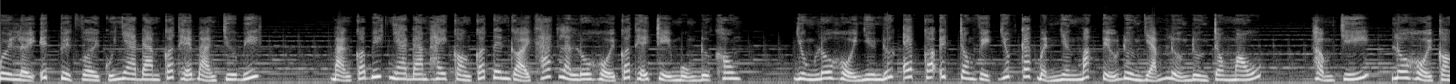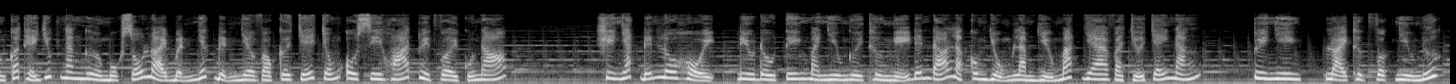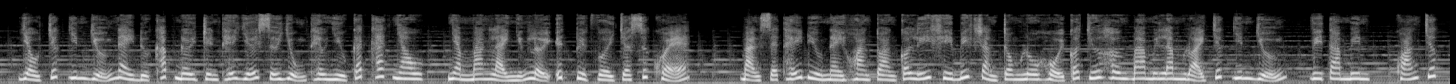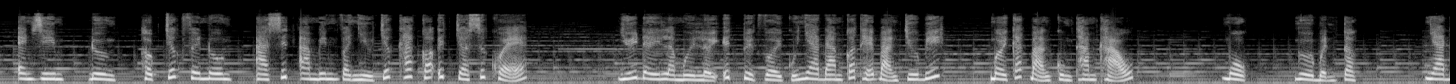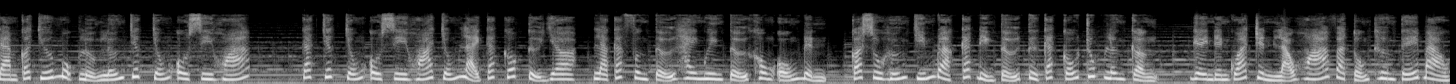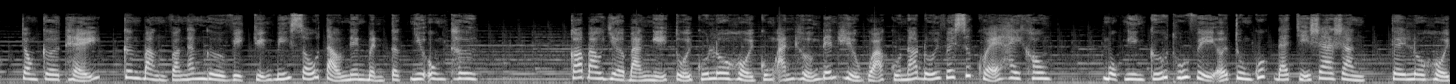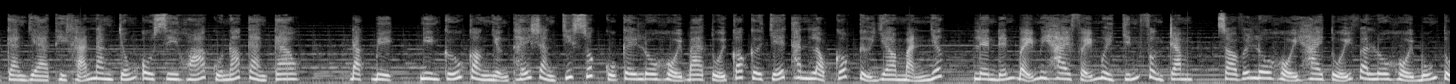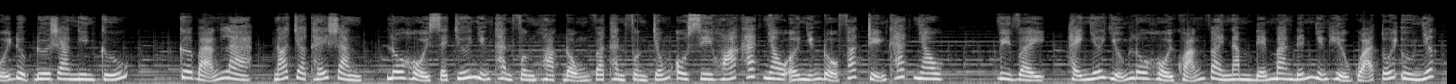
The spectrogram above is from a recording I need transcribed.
10 lợi ích tuyệt vời của nha đam có thể bạn chưa biết. Bạn có biết nha đam hay còn có tên gọi khác là lô hội có thể trị mụn được không? Dùng lô hội như nước ép có ích trong việc giúp các bệnh nhân mắc tiểu đường giảm lượng đường trong máu. Thậm chí, lô hội còn có thể giúp ngăn ngừa một số loại bệnh nhất định nhờ vào cơ chế chống oxy hóa tuyệt vời của nó. Khi nhắc đến lô hội, điều đầu tiên mà nhiều người thường nghĩ đến đó là công dụng làm dịu mát da và chữa cháy nắng. Tuy nhiên, loại thực vật nhiều nước, giàu chất dinh dưỡng này được khắp nơi trên thế giới sử dụng theo nhiều cách khác nhau nhằm mang lại những lợi ích tuyệt vời cho sức khỏe. Bạn sẽ thấy điều này hoàn toàn có lý khi biết rằng trong lô hội có chứa hơn 35 loại chất dinh dưỡng, vitamin, khoáng chất, enzyme, đường, hợp chất phenol, axit amin và nhiều chất khác có ích cho sức khỏe. Dưới đây là 10 lợi ích tuyệt vời của nha đam có thể bạn chưa biết. Mời các bạn cùng tham khảo. 1. Ngừa bệnh tật Nha đam có chứa một lượng lớn chất chống oxy hóa. Các chất chống oxy hóa chống lại các gốc tự do là các phân tử hay nguyên tử không ổn định, có xu hướng chiếm đoạt các điện tử từ các cấu trúc lân cận, gây nên quá trình lão hóa và tổn thương tế bào trong cơ thể, cân bằng và ngăn ngừa việc chuyển biến xấu tạo nên bệnh tật như ung thư. Có bao giờ bạn nghĩ tuổi của lô hội cũng ảnh hưởng đến hiệu quả của nó đối với sức khỏe hay không? Một nghiên cứu thú vị ở Trung Quốc đã chỉ ra rằng cây lô hội càng già thì khả năng chống oxy hóa của nó càng cao. Đặc biệt, nghiên cứu còn nhận thấy rằng chiết xuất của cây lô hội 3 tuổi có cơ chế thanh lọc gốc tự do mạnh nhất, lên đến 72,19% so với lô hội 2 tuổi và lô hội 4 tuổi được đưa ra nghiên cứu. Cơ bản là, nó cho thấy rằng lô hội sẽ chứa những thành phần hoạt động và thành phần chống oxy hóa khác nhau ở những độ phát triển khác nhau. Vì vậy, hãy nhớ dưỡng lô hội khoảng vài năm để mang đến những hiệu quả tối ưu nhất.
